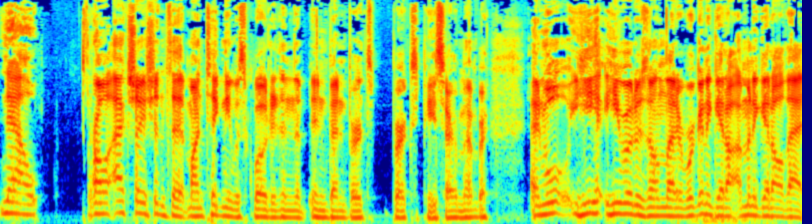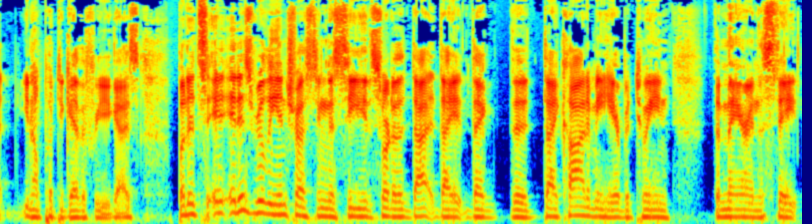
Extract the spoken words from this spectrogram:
now, Oh, actually, I shouldn't say that. Montigny was quoted in the in Ben Berke's, Berke's piece. I remember, and we'll, he he wrote his own letter. We're gonna get. All, I'm gonna get all that you know put together for you guys. But it's it, it is really interesting to see sort of the, di, di, the the dichotomy here between the mayor and the state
